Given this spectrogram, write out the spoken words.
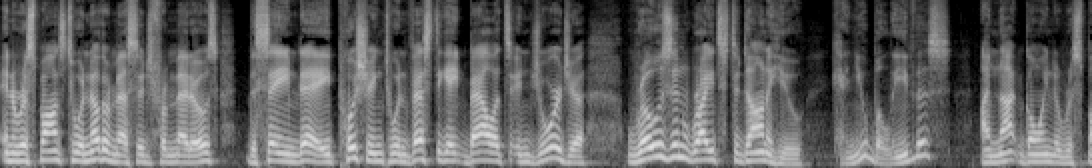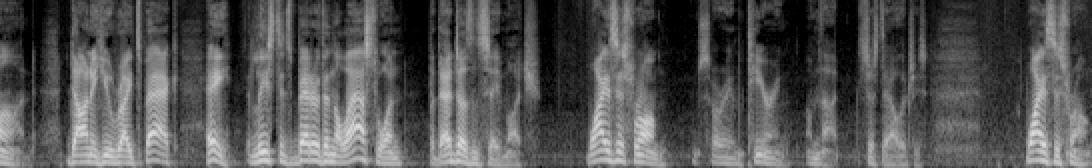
In response to another message from Meadows the same day, pushing to investigate ballots in Georgia, Rosen writes to Donahue, Can you believe this? I'm not going to respond. Donahue writes back, Hey, at least it's better than the last one, but that doesn't say much. Why is this wrong? I'm sorry, I'm tearing. I'm not. It's just allergies. Why is this wrong?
